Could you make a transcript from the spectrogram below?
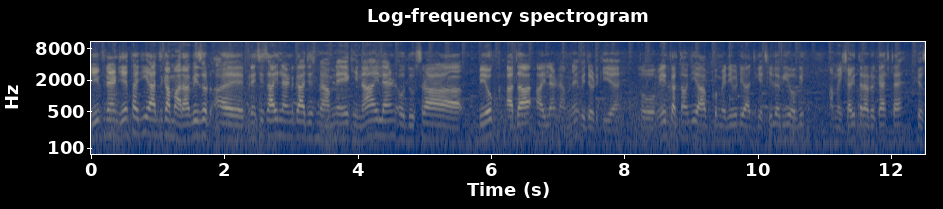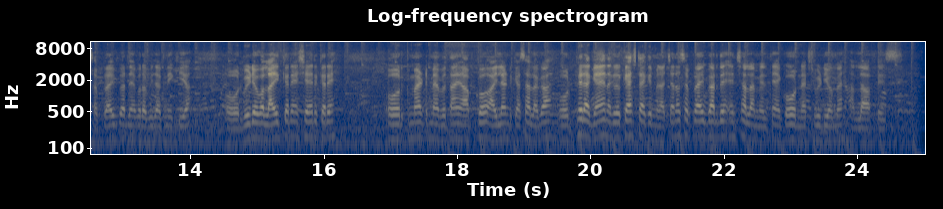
जी फ्रेंड ये था जी आज का हमारा विज़िट प्रिंसेस आइलैंड का जिसमें हमने एक हिना आइलैंड और दूसरा ब्योक आधा आइलैंड हमने विज़िट किया है। तो उम्मीद करता हूँ जी आपको मेरी वीडियो आज की अच्छी लगी होगी। हमेशा की तरह रिक्वेस्ट है कि सब्सक्राइब कर दें अगर अभी तक नहीं किया। और वीडियो को लाइक करें शेयर करें और कमेंट में बताएँ आपको आइलैंड कैसा लगा। और फिर अगैन अगर रिक्वेस्ट है कि मेरा चैनल सब्सक्राइब कर दें, इंशाल्लाह मिलते हैं एक और नेक्स्ट वीडियो में। अल्लाह हाफिज़।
